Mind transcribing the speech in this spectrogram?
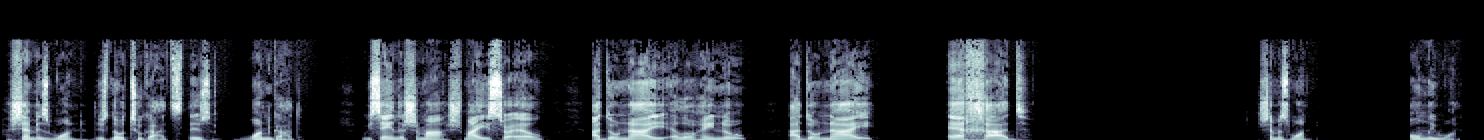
Hashem is one. There's no two gods, there's one God. We say in the Shema, Shema Yisrael, Adonai Eloheinu, Adonai Echad. Hashem is one, only one.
